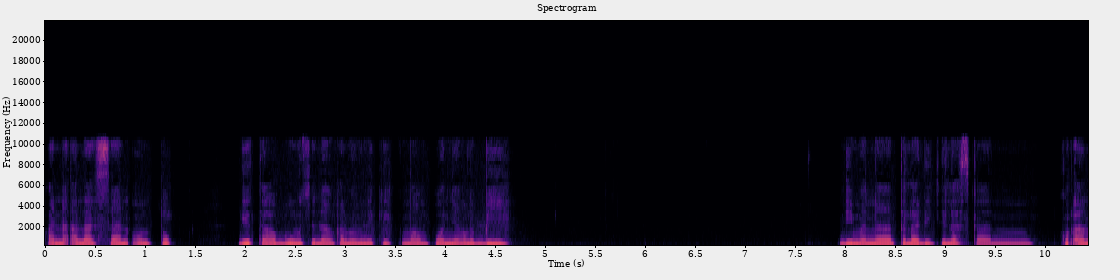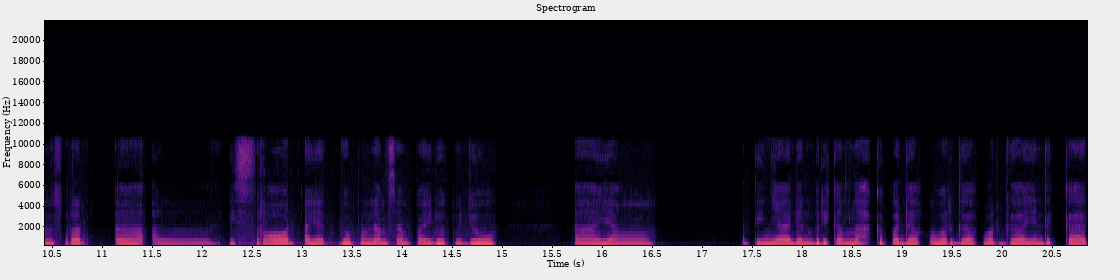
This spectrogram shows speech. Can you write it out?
karena alasan untuk ditabung sedangkan memiliki kemampuan yang lebih. Di mana telah dijelaskan Quran surat uh, Al-Isra ayat 26 sampai 27 uh, yang artinya dan berikanlah kepada keluarga-keluarga yang dekat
